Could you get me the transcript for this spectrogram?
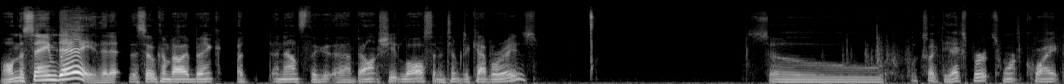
On the same day that the Silicon Valley Bank uh, announced the uh, balance sheet loss and attempted capital raise. So, looks like the experts weren't quite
